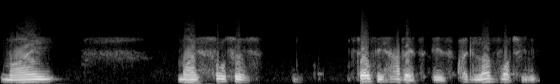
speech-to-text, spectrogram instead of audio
my my sort of filthy habit is I love watching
